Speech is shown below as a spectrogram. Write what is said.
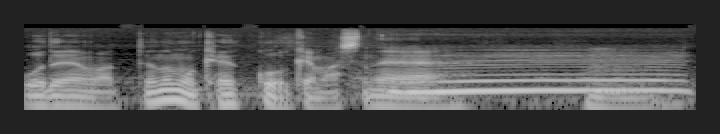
お電話っていうのも結構受けますね。うーん。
